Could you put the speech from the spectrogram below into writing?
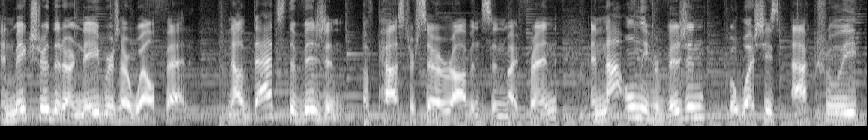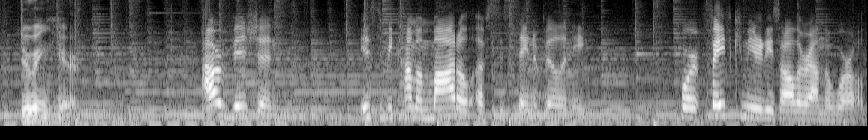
and make sure that our neighbors are well fed. Now that's the vision of Pastor Sarah Robinson, my friend, and not only her vision, but what she's actually doing here. Our vision is to become a model of sustainability for faith communities all around the world.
